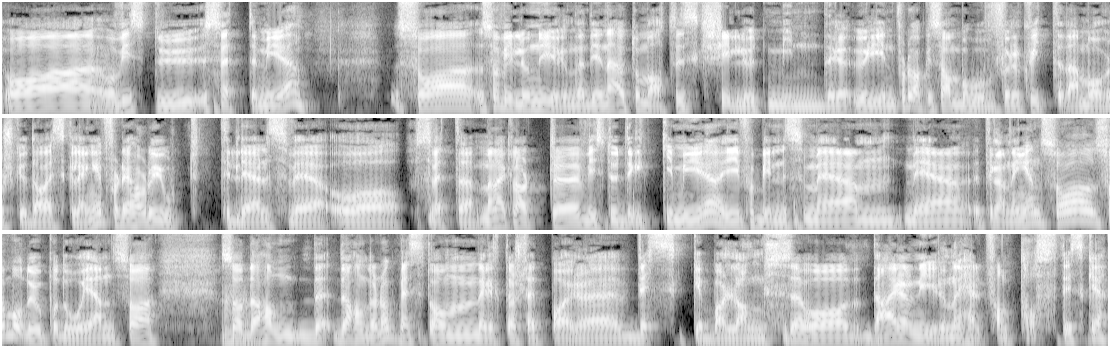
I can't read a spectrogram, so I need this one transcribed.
Og, og hvis du svetter mye, så, så, vil jo nyrene dine automatisk skille ut mindre urin. For du har ikke samme behov for å kvitte deg med overskudd av væske lenger, for det har du gjort til dels ved å svette. Men det er klart, eh, hvis du drikker mye i forbindelse med, med treningen, så, så, må du jo på do igjen. Så, så det, det, handler nok mest om rett og slett bare væskebalanse, og der er nyrene helt fantastiske.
